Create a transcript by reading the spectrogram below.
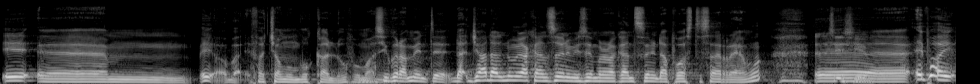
E, ehm, e vabbè, facciamo un bocca al lupo, ma mm. sicuramente da, già dal nome della canzone mi sembra una canzone da post Sanremo. Eh, sì, sì. E poi,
